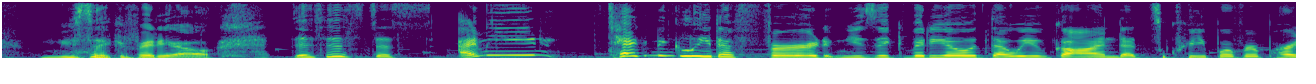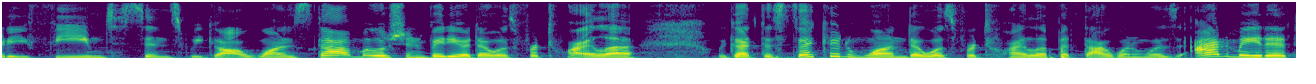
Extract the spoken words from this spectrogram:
music video. This is just, I mean, technically the third music video that we've gotten that's Creepover Party themed since we got one stop motion video that was for Twyla. We got the second one that was for Twyla, but that one was animated.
